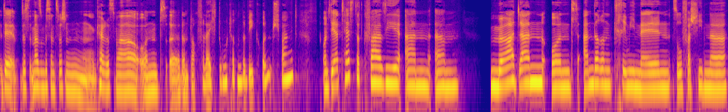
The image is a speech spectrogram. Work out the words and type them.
der das immer so ein bisschen zwischen Charisma und äh, dann doch vielleicht dunkleren Beweggründen schwankt. Und der testet quasi an ähm, Mördern und anderen Kriminellen so verschiedene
